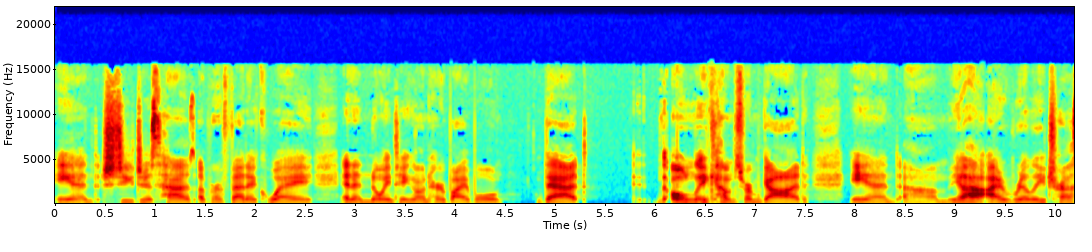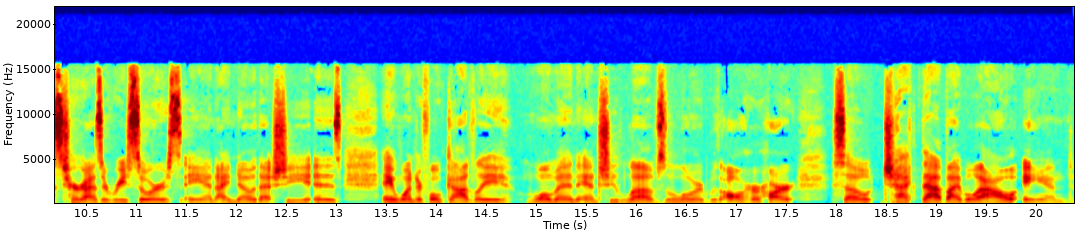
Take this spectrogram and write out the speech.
and she just has a prophetic way and anointing on her Bible that only comes from God. And um, yeah, I really trust her as a resource. And I know that she is a wonderful, godly woman and she loves the Lord with all her heart. So check that Bible out. And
